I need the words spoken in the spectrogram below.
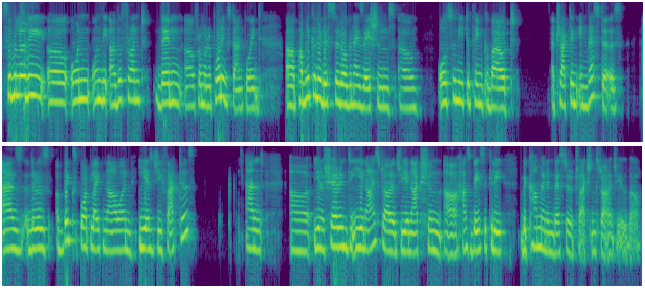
Similarly, uh, on on the other front, then uh, from a reporting standpoint, uh, publicly listed organizations um, also need to think about attracting investors, as there is a big spotlight now on ESG factors, and uh, you know sharing DE&I strategy and action uh, has basically become an investor attraction strategy as well.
